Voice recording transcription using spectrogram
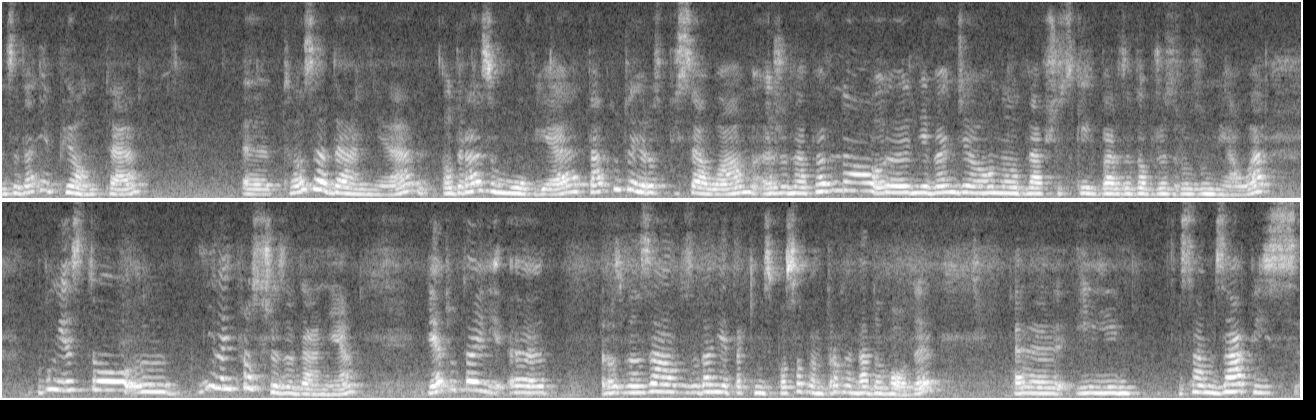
zadanie piąte. E, To zadanie, od razu mówię, tak tutaj rozpisałam, że na pewno e, nie będzie ono dla wszystkich bardzo dobrze zrozumiałe, bo jest to e, nie najprostsze zadanie. Ja tutaj rozwiązałam zadanie takim sposobem trochę na dowody i sam zapis,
